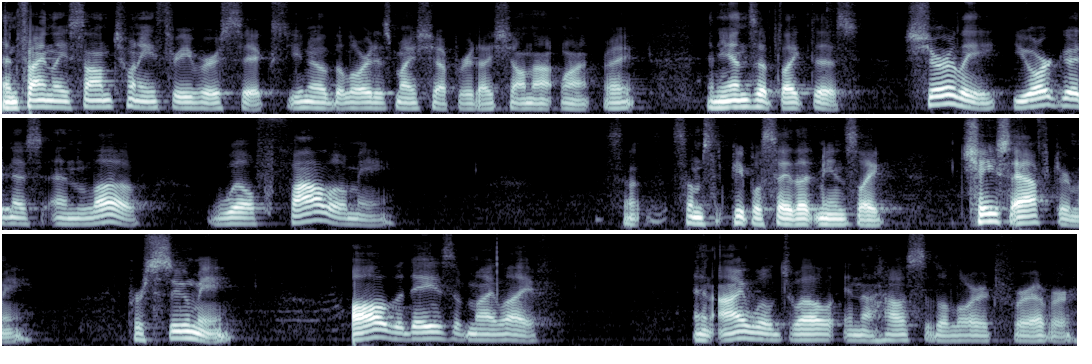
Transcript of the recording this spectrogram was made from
And finally, Psalm 23, verse 6. You know, the Lord is my shepherd, I shall not want, right? And he ends up like this Surely your goodness and love will follow me. So, some people say that means like chase after me, pursue me all the days of my life, and I will dwell in the house of the Lord forever.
